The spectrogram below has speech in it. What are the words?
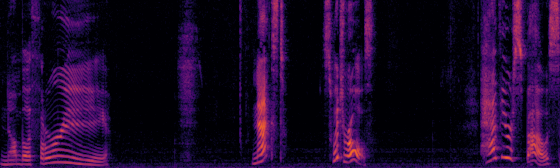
Number three. Next, switch roles. Have your spouse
